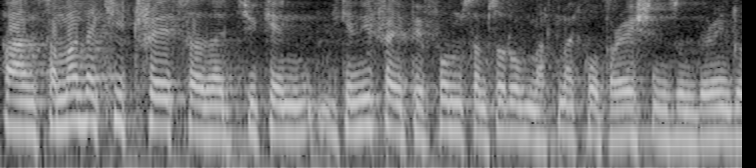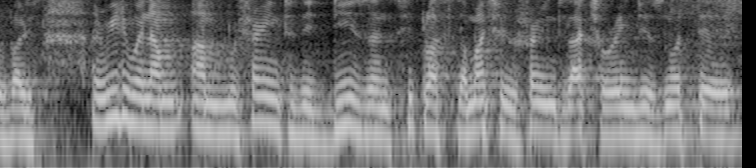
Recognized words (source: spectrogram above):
and some other key traits are that you can you can literally perform some sort of mathematical operations on the range of values. And really, when I'm, I'm referring to the D's and C pluses, I'm actually referring to the actual ranges, not the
